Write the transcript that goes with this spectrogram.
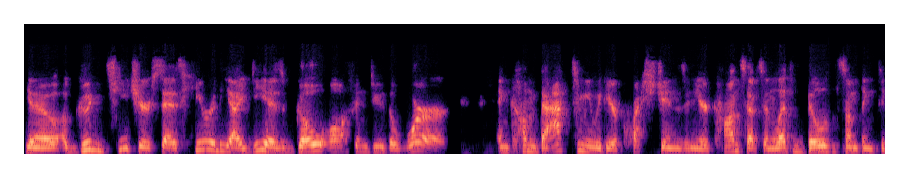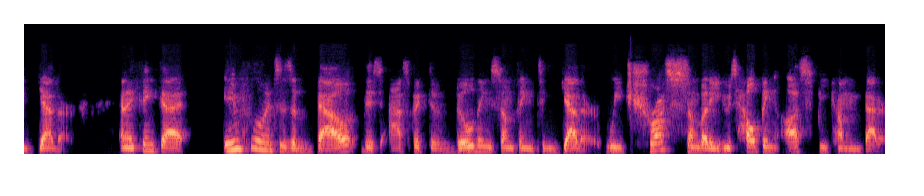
You know, a good teacher says, here are the ideas, go off and do the work and come back to me with your questions and your concepts and let's build something together. And I think that influence is about this aspect of building something together. We trust somebody who's helping us become better.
